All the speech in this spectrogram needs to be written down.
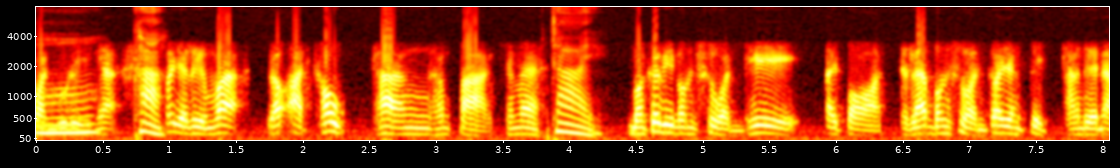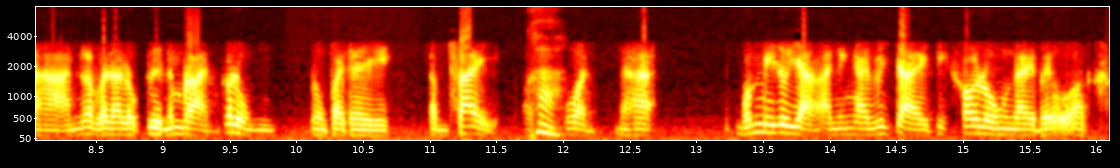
ควันบุหรี่เนี่ยค่ะก็อย่าลืมว่าเราอัดเข้าทางทางปากใช่ไหมใช่ มันก็มีบางส่วนที่ไปปอดแต่แล้วบางส่วนก็ยังติดทางเดินอาหารแล้วเวลาเรากลืนน้ำลายมันก็ลงลงไปในลำไส้พอสมควรนะฮะ ผมมีตัวอย่างอันหนึงงานวิจัยที่เขาลงในไบโออาร์ค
